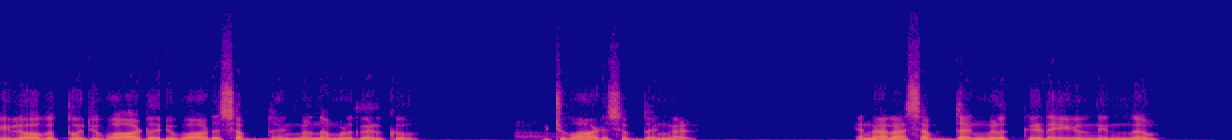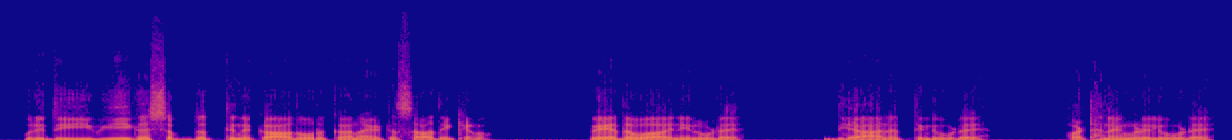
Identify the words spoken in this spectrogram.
ഈ ലോകത്ത് ഒരുപാട് ഒരുപാട് ശബ്ദങ്ങൾ നമ്മൾ കേൾക്കും. ഒരുപാട് ശബ്ദങ്ങൾ. എന്നാൽ ആ ശബ്ദങ്ങൾക്കിടയിൽ നിന്നും ഒരു ദൈവീക ശബ്ദത്തിന് കാതോർക്കാനായിട്ട് സാധിക്കണം. വേദവായനയിലൂടെ ധ്യാനത്തിലൂടെ പഠനങ്ങളിലൂടെ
